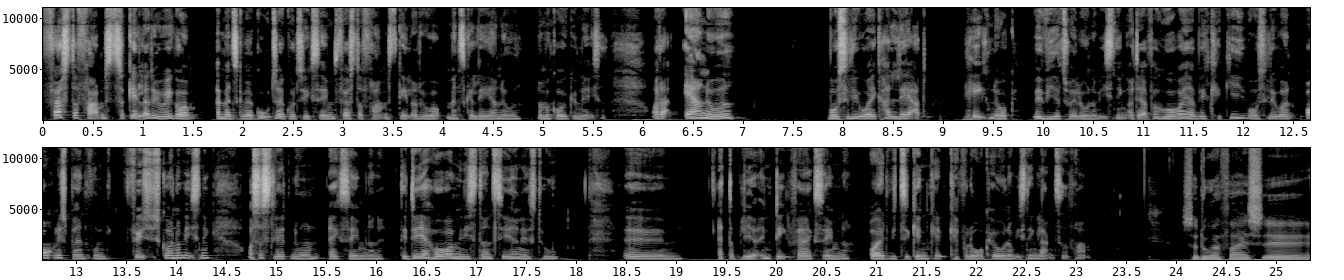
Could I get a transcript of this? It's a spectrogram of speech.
først og fremmest, så gælder det jo ikke om, at man skal være god til at gå til eksamen. Først og fremmest gælder det jo om, at man skal lære noget, når man går i gymnasiet. Og der er noget, vores elever ikke har lært helt nok ved virtuel undervisning, og derfor håber jeg, at vi kan give vores elever en ordentlig spandfuld fysisk undervisning, og så slet nogle af eksamenerne. Det er det, jeg håber, ministeren siger næste uge. Øh, at der bliver en del færre eksamener, og at vi til gengæld kan få lov at køre undervisning lang tid frem. Så du er faktisk øh,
